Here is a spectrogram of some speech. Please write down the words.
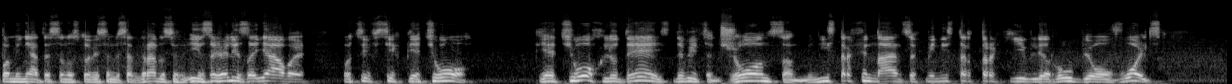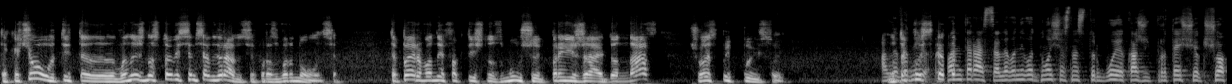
помінятися на 180 градусів. І взагалі заяви оцих всіх п'ятьох. П'ятьох людей, дивіться, Джонсон, міністр фінансів, міністр торгівлі, Рубіо, Вольц. Так а чого ти вони ж на 180 градусів розвернулися? Тепер вони фактично змушують, приїжджають до нас, щось підписують. Але Ну, так вони, ви пан Тарасе, але вони водночас нас турбує, кажуть про те, що якщо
